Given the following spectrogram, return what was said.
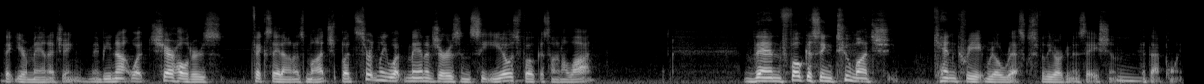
that you're managing, maybe not what shareholders fixate on as much, but certainly what managers and CEOs focus on a lot, then focusing too much can create real risks for the organization mm. at that point.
